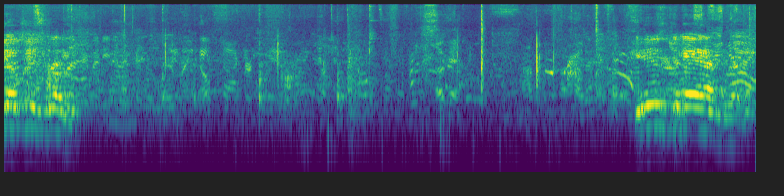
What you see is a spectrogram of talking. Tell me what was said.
The judges ready? Is the band ready?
